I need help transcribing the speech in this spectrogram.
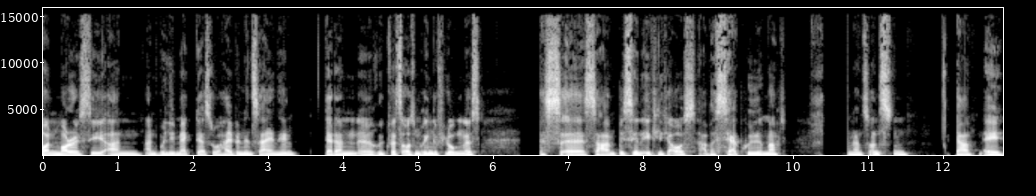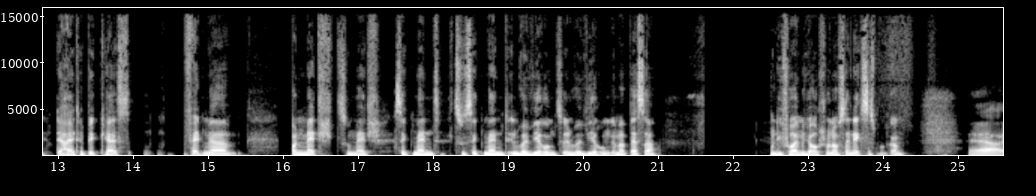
von Morrissey an, an Willie Mack, der so halb in den Seilen hing, der dann äh, rückwärts aus dem Ring geflogen ist. Das äh, sah ein bisschen eklig aus, aber sehr cool gemacht. Und ansonsten ja, ey, der alte Big Cass fällt mir von Match zu Match, Segment zu Segment, Involvierung zu Involvierung immer besser. Und ich freue mich auch schon auf sein nächstes Programm. Ja,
